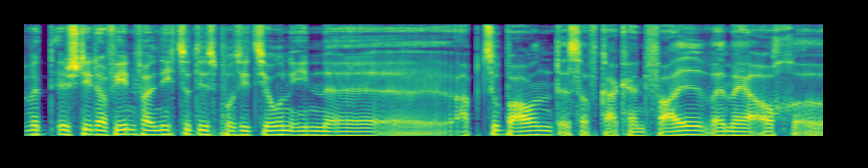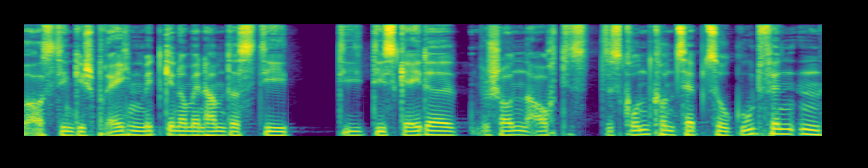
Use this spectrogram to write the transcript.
wird- er steht auf jeden Fall nicht zur Disposition, ihn äh, abzubauen, das auf gar keinen Fall, weil wir ja auch äh, aus den Gesprächen mitgenommen haben, dass die, die, die Skater schon auch das, das Grundkonzept so gut finden.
